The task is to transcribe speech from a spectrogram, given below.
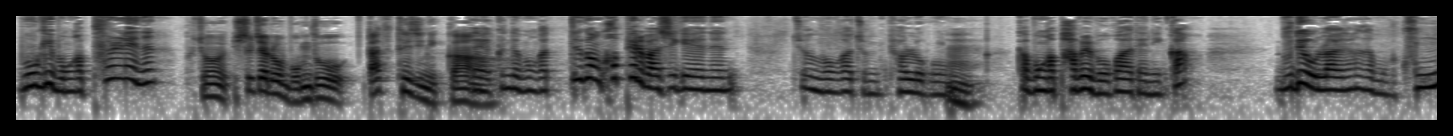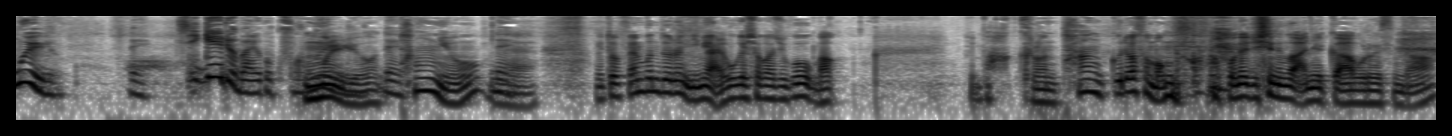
목이 뭔가 풀리는 그죠. 실제로 몸도 따뜻해지니까. 네, 근데 뭔가 뜨거운 커피를 마시기에는 좀 뭔가 좀 별로고. 음. 그러니까 뭔가 밥을 먹어야 되니까 무대에 올라가면 항상 뭔가 국물류. 네. 찌개류 말고 국물류. 국물류, 네. 탕류. 네. 네. 또 팬분들은 이미 알고 계셔가지고 막, 막 그런 탕 끓여서 먹는 거막 보내주시는 거 아닐까 모르겠습니다.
